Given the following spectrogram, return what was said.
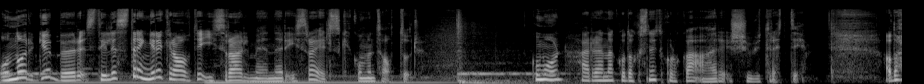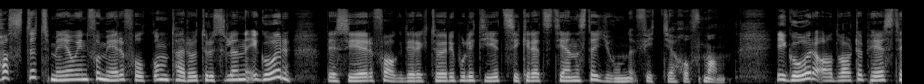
Og Norge bør stille strengere krav til Israel, mener israelsk kommentator. God morgen, her er NRK Dagsnytt, klokka er 7.30. Ja, det hastet med å informere folk om terrortrusselen i går. Det sier fagdirektør i Politiets sikkerhetstjeneste Jon Fitje Hoffmann. I går advarte PST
